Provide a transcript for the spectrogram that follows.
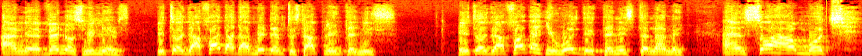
and uh, venus williams it was their father that made them to start playing tennis. It was their father he watched the tennis tournament and saw how much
